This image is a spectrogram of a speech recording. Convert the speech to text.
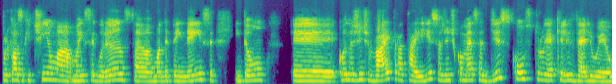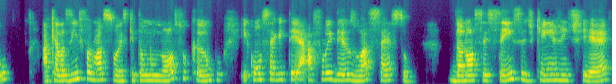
por causa que tinha uma, uma insegurança, uma dependência. Então, é, quando a gente vai tratar isso, a gente começa a desconstruir aquele velho eu, aquelas informações que estão no nosso campo e consegue ter a, fluidez, o acesso da nossa essência, de quem a gente é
